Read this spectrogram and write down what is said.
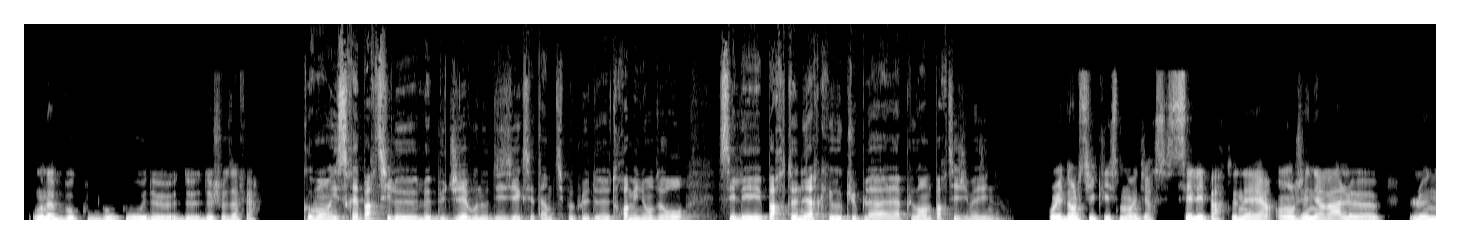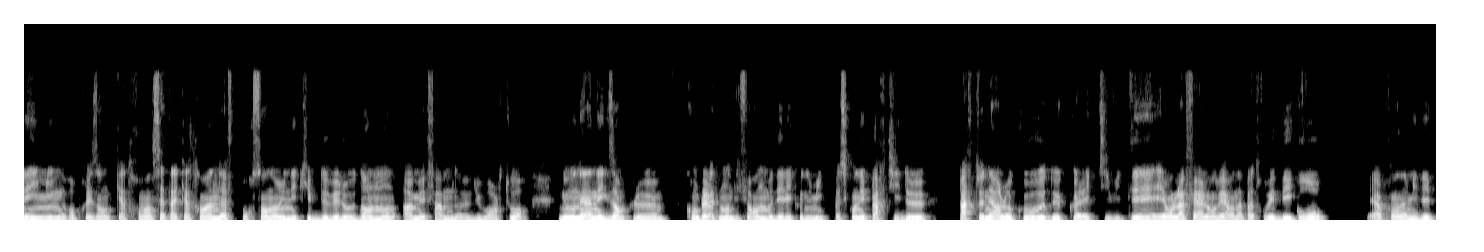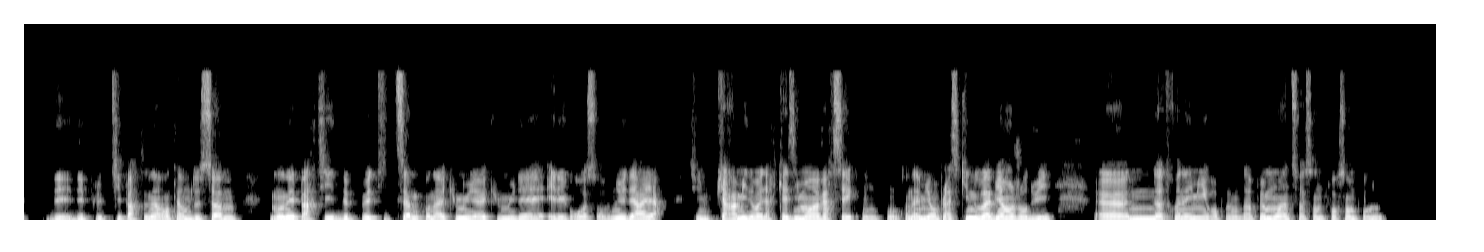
on a beaucoup, beaucoup de, de, choses à faire. Comment il se répartit le, budget? Vous nous disiez que c'était un petit peu plus de 3 millions d'euros. C'est les partenaires qui occupent la plus grande partie, j'imagine. Oui, dans le cyclisme, on va dire, c'est les partenaires. En général, euh, le naming représente 87 à 89% dans une équipe de vélo dans le monde, hommes et femmes du World Tour. Nous, on est un exemple euh, complètement différent de modèle économique parce qu'on est parti de partenaires locaux, de collectivités et on l'a fait à l'envers. On n'a pas trouvé des gros et après on a mis des, des, plus petits partenaires en termes de sommes, mais on est parti de petites sommes qu'on a accumulées, accumulées et les gros sont venus derrière. C'est une pyramide, on va dire, quasiment inversée qu'on a mis en place, qui nous va bien aujourd'hui. Euh, notre naming représente un peu moins de 60% pour nous.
